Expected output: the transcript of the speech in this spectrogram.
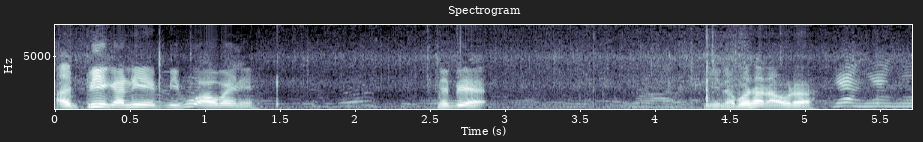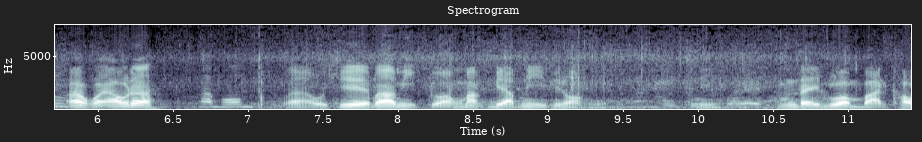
ไอ้พี่กันนี่มีผู้เอาไว้นี่ไม่เปี้ยนี่นะพ่ท่านเอาเด้อย่างย่างย่างเอาข่อยเอาเด้อครับผมอ่าโอเคบ้ามีจองมักแบบนี้พี่น้องนี่นี่มันได้ร่วมบาทเข่า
